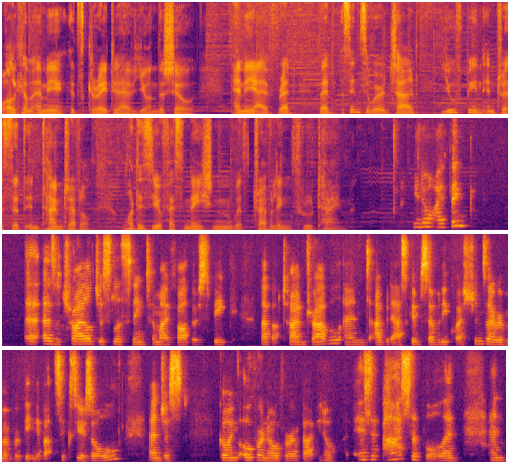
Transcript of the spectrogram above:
Welcome, Emme. It's great to have you on the show. Emme, I've read that since you were a child, you've been interested in time travel. What is your fascination with traveling through time? You know, I think uh, as a child, just listening to my father speak about time travel, and I would ask him so many questions. I remember being about six years old and just going over and over about, you know, is it possible? And and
